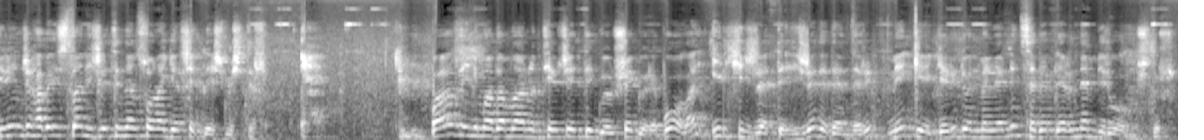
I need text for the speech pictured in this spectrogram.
birinci Habeşistan hicretinden sonra gerçekleşmiştir. Bazı ilim adamlarının tercih ettiği görüşe göre bu olay ilk hicrette hicret edenlerin Mekke'ye geri dönmelerinin sebeplerinden biri olmuştur.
